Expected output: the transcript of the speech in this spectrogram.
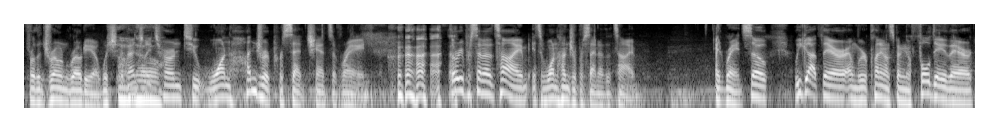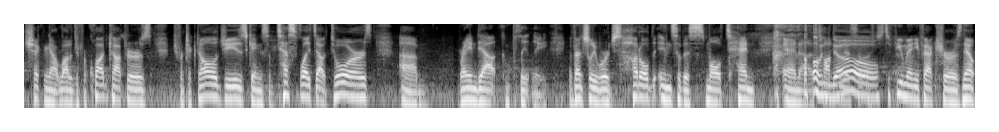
for the drone rodeo, which eventually no. turned to 100% chance of rain. 30% of the time, it's 100% of the time. It rained. So we got there and we were planning on spending a full day there, checking out a lot of different quadcopters, different technologies, getting some test flights outdoors. Um, rained out completely. Eventually, we're just huddled into this small tent and uh, Oh, talking to no. some- just a few manufacturers. Now,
